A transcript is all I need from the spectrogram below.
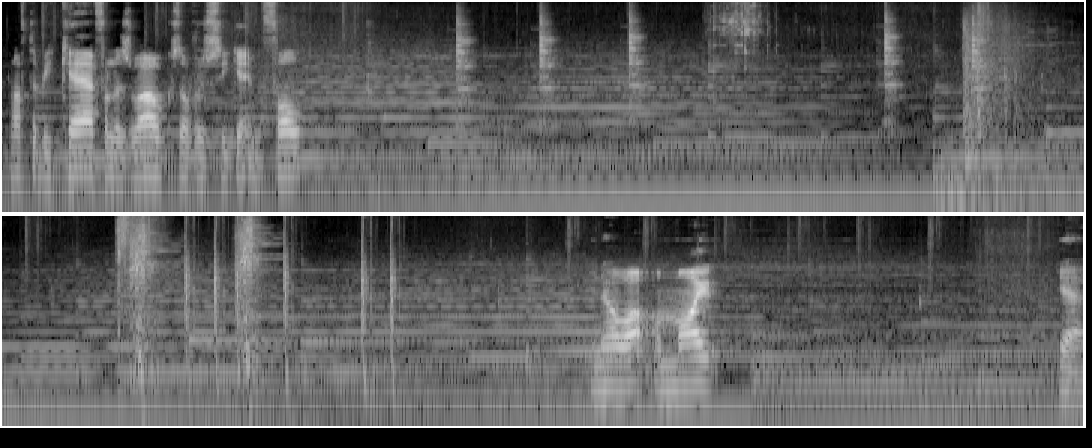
i have to be careful as well, because obviously getting full. You know what? I might... Yeah,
